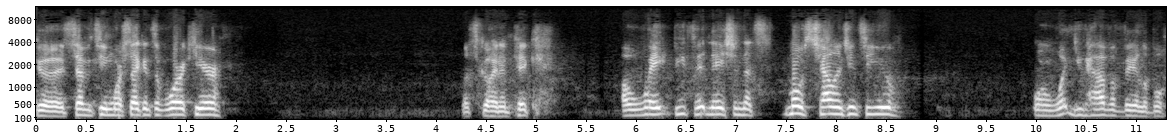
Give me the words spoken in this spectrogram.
Good, 17 more seconds of work here. Let's go ahead and pick a weight BFit Nation that's most challenging to you or what you have available.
